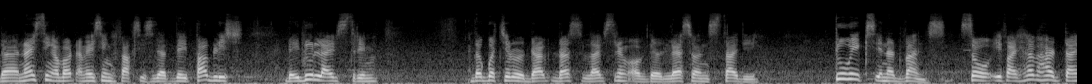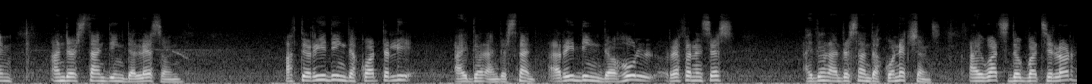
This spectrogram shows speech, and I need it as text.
The nice thing about Amazing Facts is that they publish, they do live stream, Batchelor does live stream of their lesson study two weeks in advance. So if I have a hard time understanding the lesson, after reading the quarterly, I don't understand. Uh, reading the whole references, I don't understand the connections. I watch Doug Batchelor,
